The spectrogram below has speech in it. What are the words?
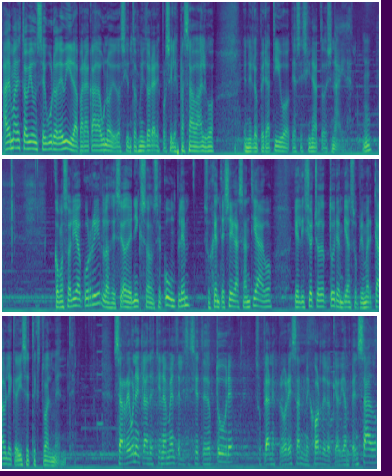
Además de esto había un seguro de vida para cada uno de 200 mil dólares por si les pasaba algo en el operativo de asesinato de Schneider. Como solía ocurrir, los deseos de Nixon se cumplen, su gente llega a Santiago y el 18 de octubre envían su primer cable que dice textualmente. Se reúnen clandestinamente el 17 de octubre, sus planes progresan mejor de lo que habían pensado,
